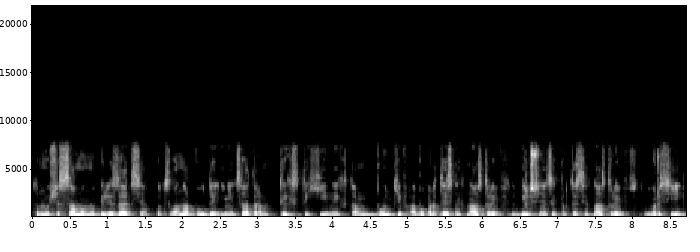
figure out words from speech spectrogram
Тому що саме мобілізація, от вона буде ініціатором тих стихійних там бунтів або протестних настроїв, збільшення цих протестних настроїв в Росії.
